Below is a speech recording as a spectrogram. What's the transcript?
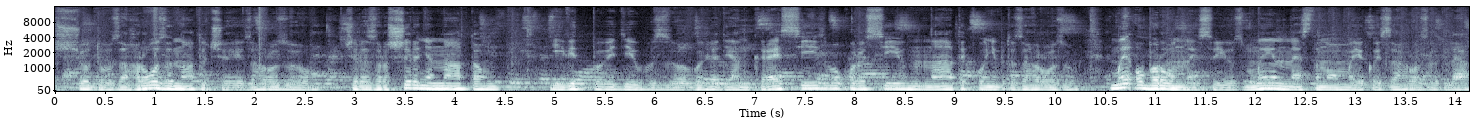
щодо загрози НАТО чи загрозу через розширення НАТО і відповідів з вигляді агресії з боку Росії на таку нібито загрозу. Ми оборонний союз. Ми не становимо якоїсь загрози для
